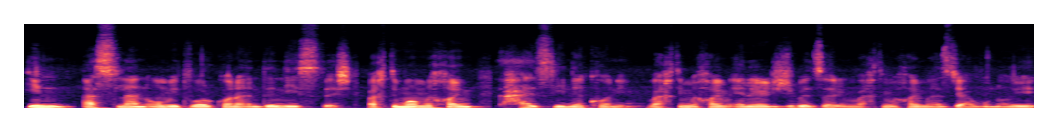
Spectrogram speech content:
این اصلا امیدوار کننده نیستش. وقتی ما می‌خوایم هزینه کنیم وقتی می‌خوایم انرژی بذاریم وقتی می‌خوایم از جوانای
